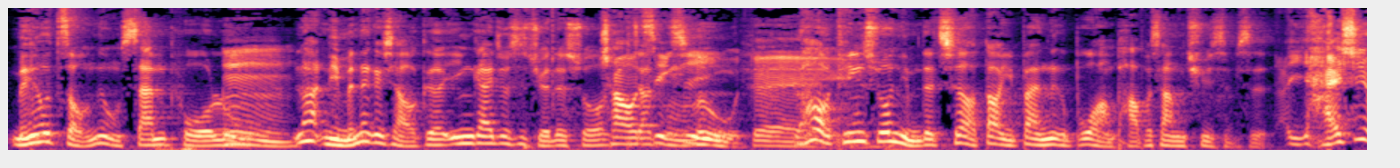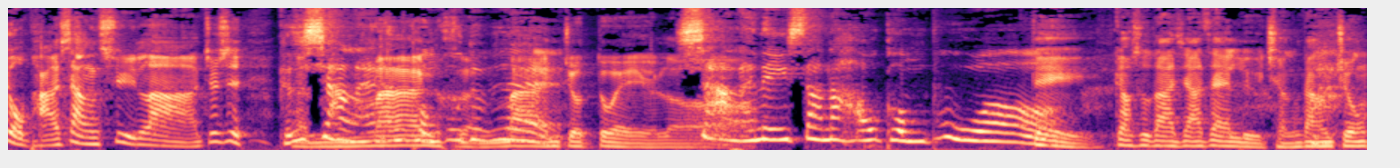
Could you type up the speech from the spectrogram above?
没有走那种山坡路。嗯，那你们那个小哥应该就是觉得说超近路对然后我听说你们的车哦到一半那个波网爬不上去，是不是？还是有爬上去啦，就是可是下来很恐怖对不对就对了。下来那一刹那好恐怖哦。，对，告诉大家，在旅程当中，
